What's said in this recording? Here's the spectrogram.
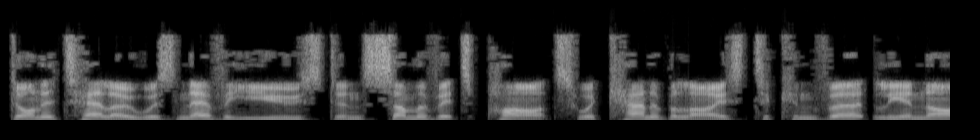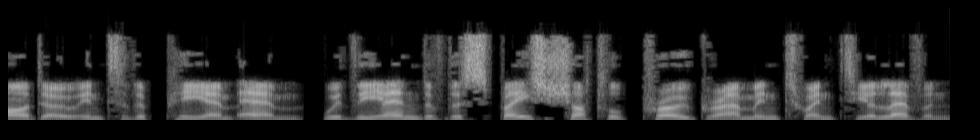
Donatello was never used and some of its parts were cannibalized to convert Leonardo into the PMM. With the end of the Space Shuttle program in 2011,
